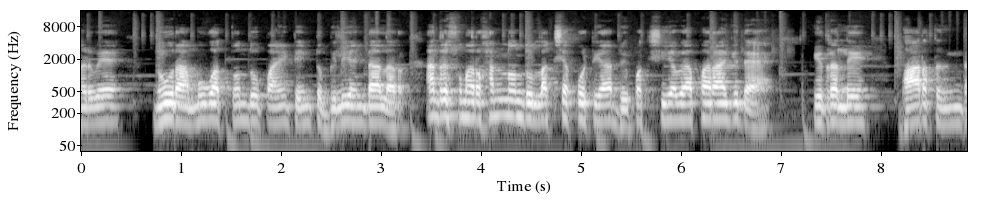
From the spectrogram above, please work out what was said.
ನಡುವೆ ನೂರ ಮೂವತ್ತೊಂದು ಪಾಯಿಂಟ್ ಎಂಟು ಬಿಲಿಯನ್ ಡಾಲರ್, ಅಂದರೆ ಸುಮಾರು ಹನ್ನೊಂದು ಲಕ್ಷ ಕೋಟಿಯ ದ್ವಿಪಕ್ಷೀಯ ವ್ಯಾಪಾರ ಆಗಿದೆ. ಇದರಲ್ಲಿ ಭಾರತದಿಂದ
